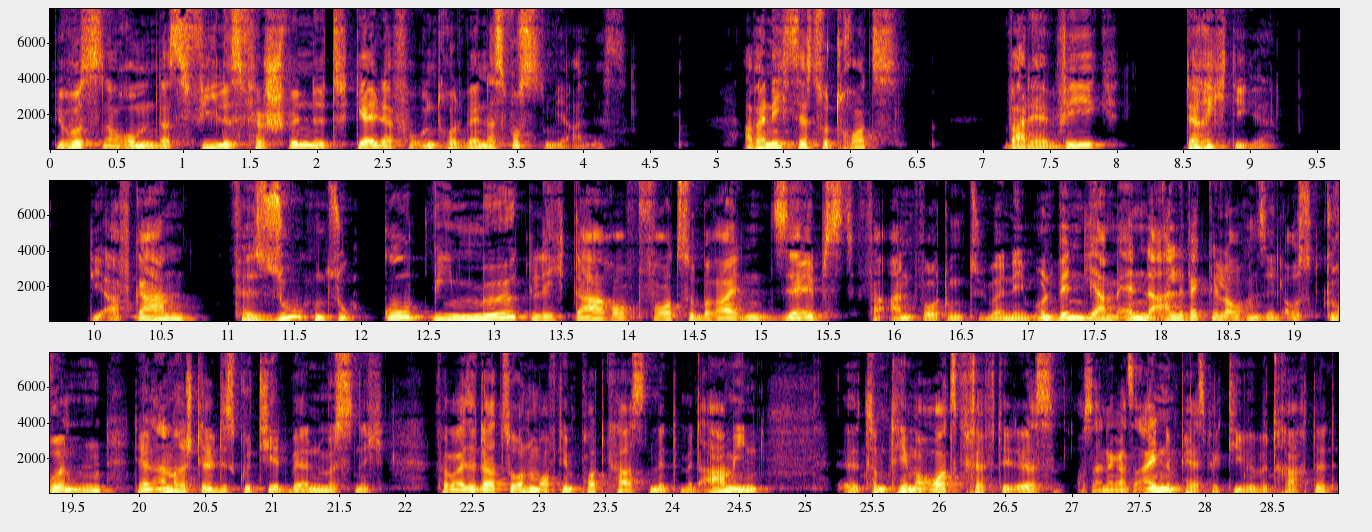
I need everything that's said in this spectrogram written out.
Wir wussten darum, dass vieles verschwindet, Gelder veruntreut werden, das wussten wir alles. Aber nichtsdestotrotz war der Weg der richtige. Die Afghanen versuchen so gut wie möglich darauf vorzubereiten, selbst Verantwortung zu übernehmen. Und wenn die am Ende alle weggelaufen sind, aus Gründen, die an anderer Stelle diskutiert werden müssen, ich verweise dazu auch nochmal auf den Podcast mit, mit Armin äh, zum Thema Ortskräfte, der das aus einer ganz eigenen Perspektive betrachtet,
